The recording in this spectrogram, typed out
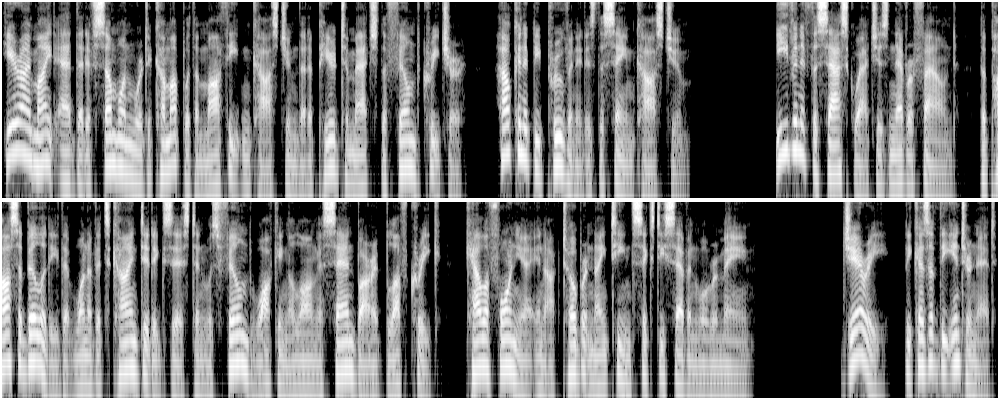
Here I might add that if someone were to come up with a moth eaten costume that appeared to match the filmed creature, how can it be proven it is the same costume? Even if the Sasquatch is never found, the possibility that one of its kind did exist and was filmed walking along a sandbar at Bluff Creek, California in October 1967 will remain. Gerry, because of the internet,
